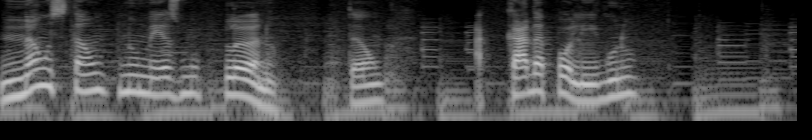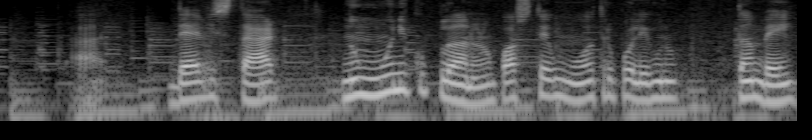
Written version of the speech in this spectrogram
não estão no mesmo plano. Então, cada polígono ah, deve estar num único plano. Não posso ter um outro polígono também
